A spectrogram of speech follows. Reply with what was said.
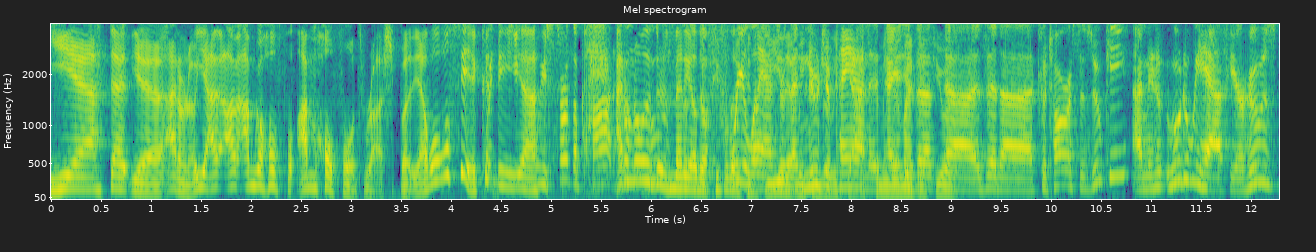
Yeah, that. Yeah, I don't know. Yeah, I, I'm hopeful. I'm hopeful it's Rush, but yeah, well, we'll see. It could be. Can Uh, we start the pot? I don't know that there's many the, other the people that could be that that New really Japan guess. I mean, is, might is be a it uh, is it uh, Kotaro Suzuki? I mean, who, who do we have here? Who's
